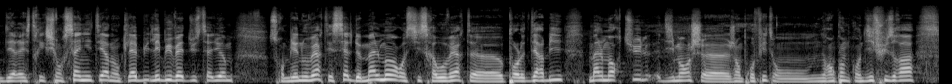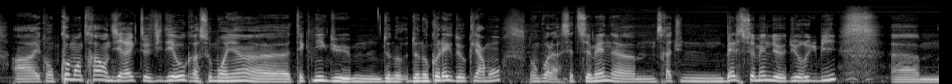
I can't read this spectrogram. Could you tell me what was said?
des restrictions sanitaires, donc la bu- les buvettes du stadium seront bien ouvertes et celle de Malmort aussi sera ouverte euh, pour le derby Malmort-Tulle dimanche. euh, J'en profite, on une rencontre qu'on diffusera euh, et qu'on commentera en direct vidéo grâce aux moyens euh, techniques de, nos, collègues de Clermont. Donc voilà, cette semaine euh, sera une belle semaine du rugby euh,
